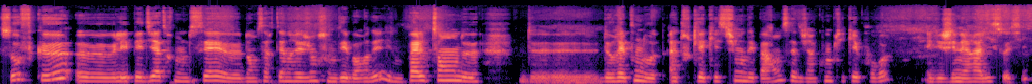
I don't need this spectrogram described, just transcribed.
Sauf que euh, les pédiatres, on le sait, euh, dans certaines régions sont débordés. Ils n'ont pas le temps de, de, répondre à toutes les questions des parents. Ça devient compliqué pour eux. Et les généralistes aussi.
